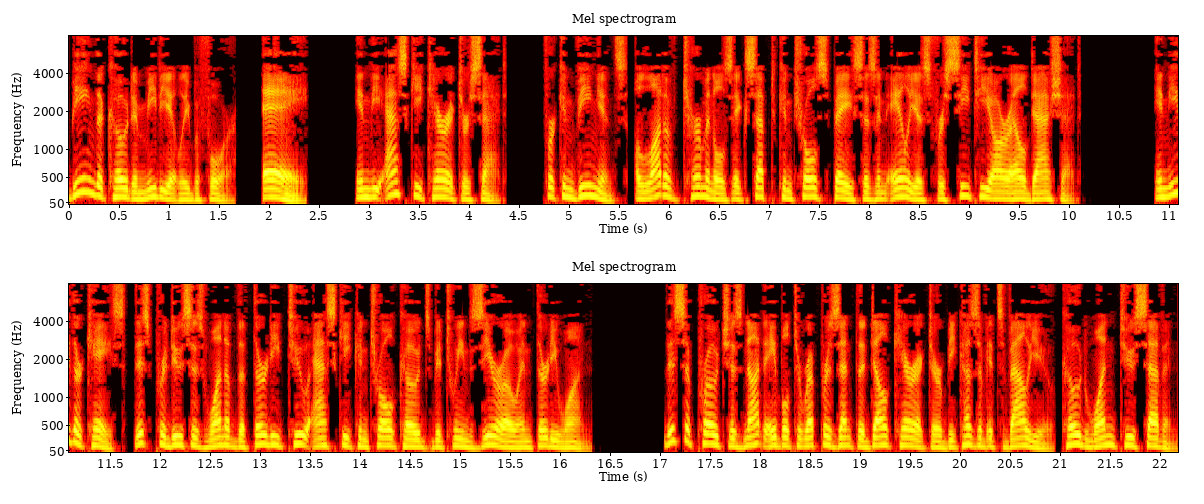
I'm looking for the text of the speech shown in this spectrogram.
being the code immediately before a in the ASCII character set. For convenience, a lot of terminals accept control space as an alias for CTRL-at. In either case, this produces one of the 32 ASCII control codes between 0 and 31. This approach is not able to represent the del character because of its value code 127,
